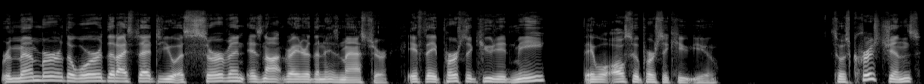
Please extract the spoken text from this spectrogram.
Remember the word that I said to you, a servant is not greater than his master. If they persecuted me, they will also persecute you. So, as Christians,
